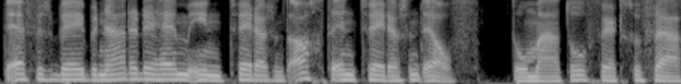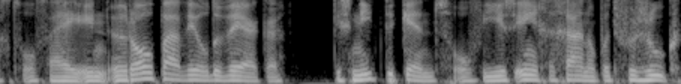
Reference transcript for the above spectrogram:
De FSB benaderde hem in 2008 en 2011. Dolmatov werd gevraagd of hij in Europa wilde werken. Het is niet bekend of hij is ingegaan op het verzoek.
